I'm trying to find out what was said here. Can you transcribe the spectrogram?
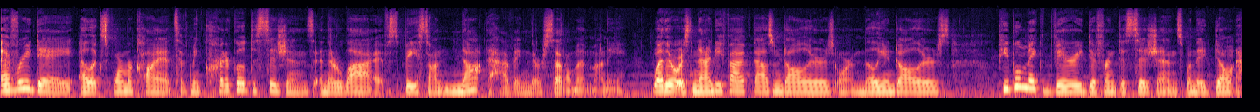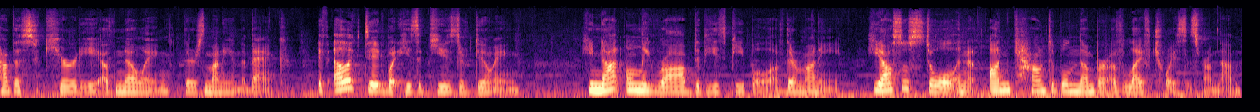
Every day, Alec's former clients have made critical decisions in their lives based on not having their settlement money. Whether it was $95,000 or a million dollars, people make very different decisions when they don't have the security of knowing there's money in the bank. If Alec did what he's accused of doing, he not only robbed these people of their money, he also stole an uncountable number of life choices from them.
